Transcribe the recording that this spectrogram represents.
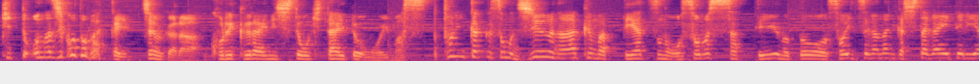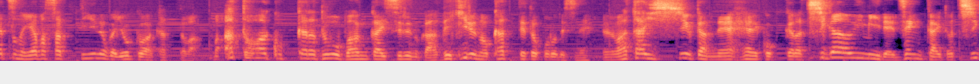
きっと同じことばっか言っちゃうから、これくらいにしておきたいと思います。とにかくその銃の悪魔ってやつの恐ろしさっていうのと、そいつがなんか従えてるやつのヤバさっていうのがよく分かったわ。まあ、あとはこっからどう挽回するのか、できるのかってところですね。また一週間ね、こっから違う意味で、前回と違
